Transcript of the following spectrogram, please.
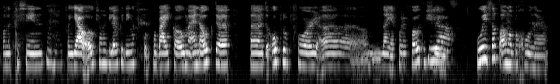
van het gezin. Mhm. Van jou ook zag ik leuke dingen voor- voorbij komen. En ook de, eh, de oproep voor, nou ja, voor de fotoshoot. Hoe is dat allemaal begonnen?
